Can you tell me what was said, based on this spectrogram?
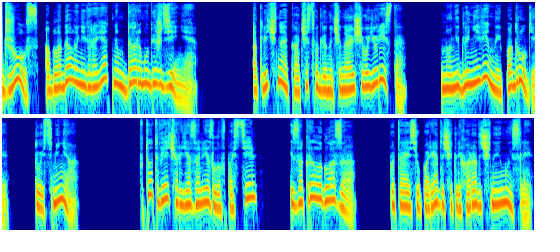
Джулс обладала невероятным даром убеждения. Отличное качество для начинающего юриста, но не для невинной подруги, то есть меня. В тот вечер я залезла в постель и закрыла глаза, пытаясь упорядочить лихорадочные мысли.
